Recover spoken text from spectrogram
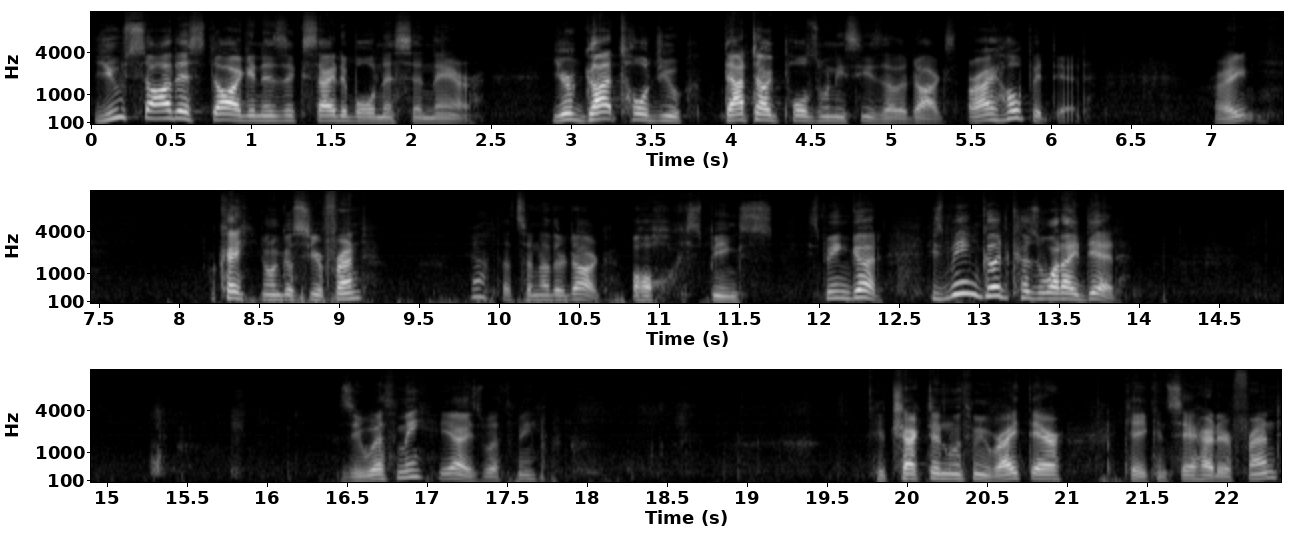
You saw this dog and his excitableness in there. Your gut told you that dog pulls when he sees other dogs, or I hope it did, right? Okay, you wanna go see your friend? Yeah, that's another dog. Oh, he's being, he's being good. He's being good because of what I did. Is he with me? Yeah, he's with me. He checked in with me right there. Okay, you can say hi to your friend.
